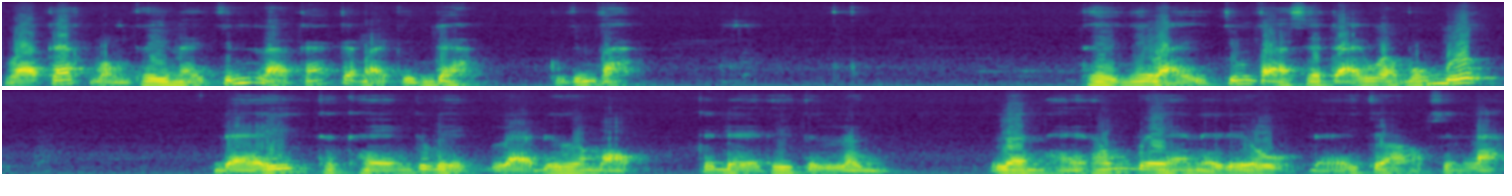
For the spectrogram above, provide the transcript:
và các vòng thi này chính là các cái bài kiểm tra của chúng ta. Thì như vậy, chúng ta sẽ trải qua bốn bước để thực hiện cái việc là đưa một cái đề thi tự luận lên hệ thống VNEDU để cho học sinh làm.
